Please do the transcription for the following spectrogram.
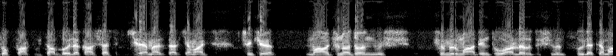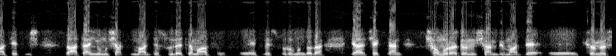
çok farklı bir tabloyla karşılaştık. Giremezler Kemal. Çünkü macuna dönmüş kömür madeni duvarları düşünün. Suyla temas etmiş. Zaten yumuşak bir madde suyla temas etmesi durumunda da gerçekten çamura dönüşen bir madde e, kömür.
